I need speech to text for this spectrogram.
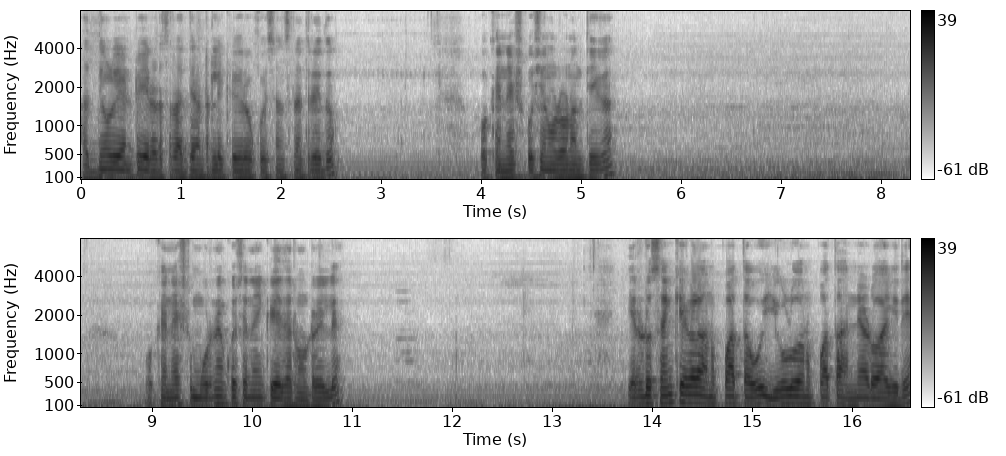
ಹದಿನೇಳು ಎಂಟು ಎರಡು ಸಾವಿರದ ಹದಿನೆಂಟರಲ್ಲಿ ಕೇಳಿರೋ ಕ್ವಶನ್ ಸ್ನೇಹಿತರೆ ಇದು. ಓಕೆ, ನೆಕ್ಸ್ಟ್ ಕ್ವಶನ್ ನೋಡೋಣ ಅಂತ ಈಗ ಓಕೆ, ನೆಕ್ಸ್ಟ್ ಮೂರನೇ ಕ್ವಶನ್ ಏನು ಕೇಳಿದ್ದಾರೆ ನೋಡ್ರಿ ಇಲ್ಲಿ. ಎರಡು ಸಂಖ್ಯೆಗಳ ಅನುಪಾತವು ಏಳು ಅನುಪಾತ ಹನ್ನೆರಡು ಆಗಿದೆ.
